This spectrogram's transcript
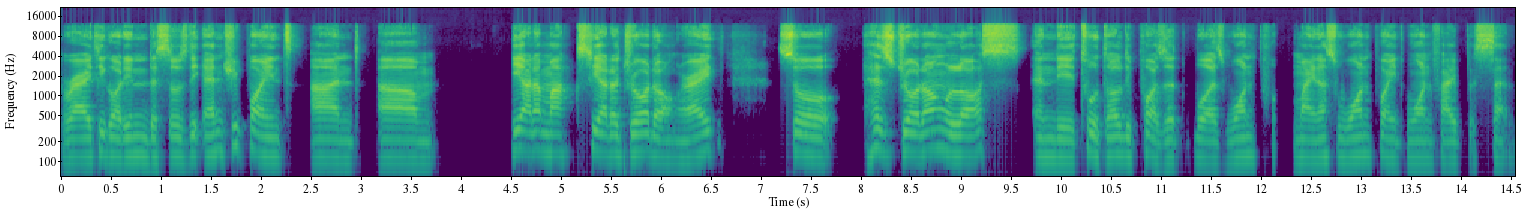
right? He got in, this was the entry point, and um, he had a max, he had a drawdown, right? So his drawdown loss in the total deposit was one minus 1.15%.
